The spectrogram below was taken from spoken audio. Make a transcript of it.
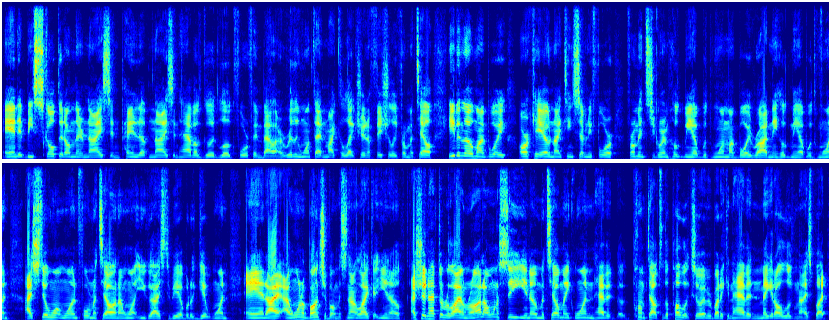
and it be sculpted on there nice and painted up nice and have a good look for Finn Balor. I really want that in my collection officially from Mattel. Even though my boy RKO 1974 from Instagram hooked me up with one, my boy Rodney hooked me up with one. I still want one for Mattel and I want you guys to be able to get one. And I, I want a bunch of them. It's not like, you know, I shouldn't have to rely on Rod. I want to see, you know, Mattel make one and have it uh, pumped out to the public so everybody can have it and make it all look nice. But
